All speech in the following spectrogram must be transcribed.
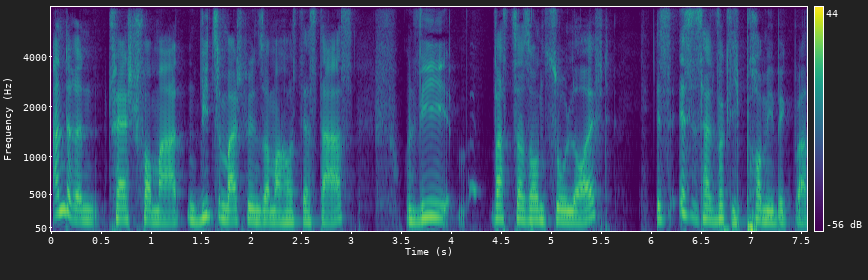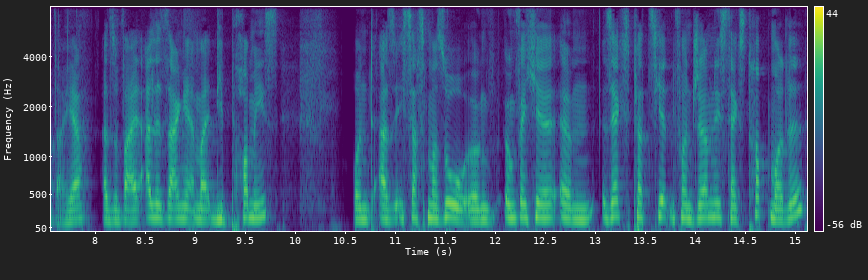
anderen Trash-Formaten, wie zum Beispiel im Sommerhaus der Stars und wie, was da sonst so läuft, ist, ist es halt wirklich Promi Big Brother, ja? Also, weil alle sagen ja immer, die Promis. Und also ich sag's mal so, irgend, irgendwelche ähm, sechs Platzierten von Germany's Next Topmodel,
